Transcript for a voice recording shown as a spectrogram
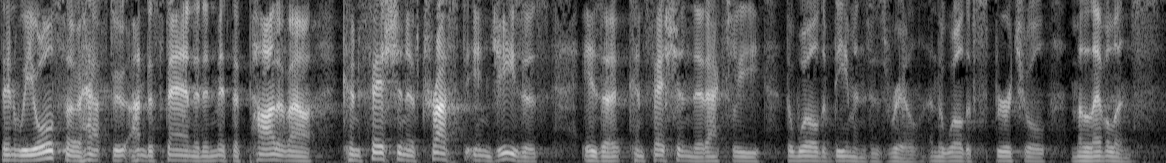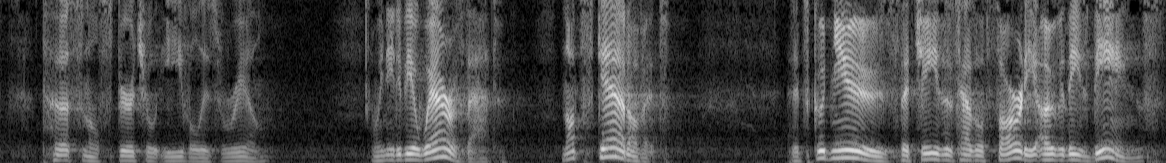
then we also have to understand and admit that part of our confession of trust in Jesus is a confession that actually the world of demons is real and the world of spiritual malevolence, personal spiritual evil is real. We need to be aware of that, not scared of it. It's good news that Jesus has authority over these beings.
